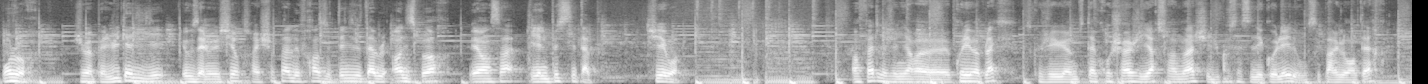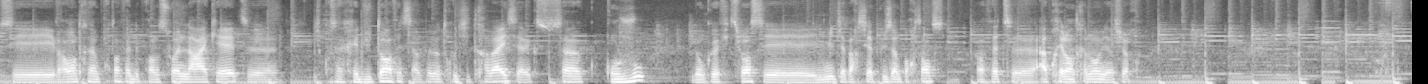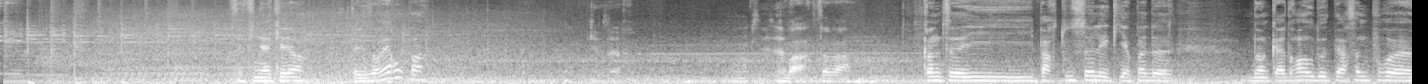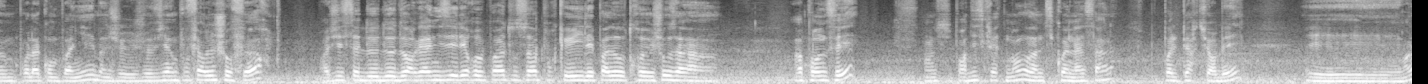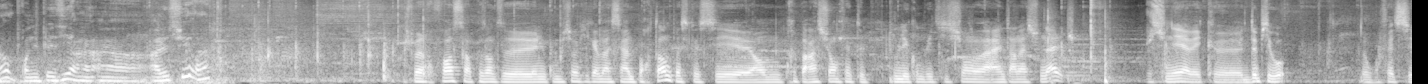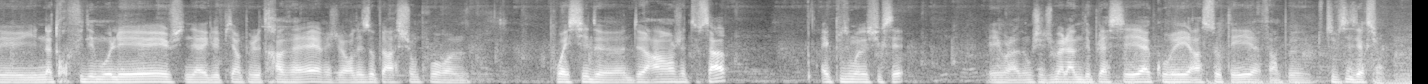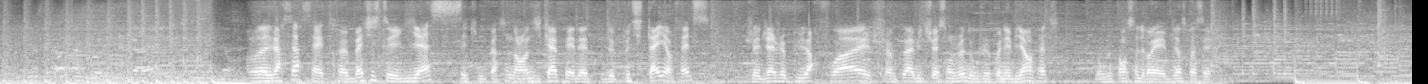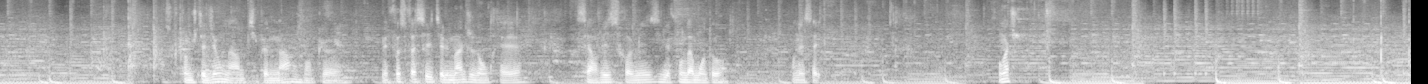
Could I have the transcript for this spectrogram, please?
Bonjour, je m'appelle Lucas Didier et vous allez me suivre sur les championnats de France de tennis de table handisport. Mais avant ça, il y a une petite étape. Suivez-moi. En fait, là, je vais venir euh, coller ma plaque parce que j'ai eu un petit accrochage hier sur un match et du coup, ça s'est décollé, donc c'est pas réglementaire. C'est vraiment très important en fait, de prendre soin de la raquette, euh, de consacrer du temps. En fait, c'est un peu notre outil de travail, c'est avec ça qu'on joue. Donc, effectivement, c'est limite la partie la plus importante, en fait, euh, après l'entraînement, bien sûr. Ça finit à quelle heure T'as les horaires ou pas 15 heures. C'est des Bah, ça va. Quand euh, il part tout seul et qu'il n'y a pas de- d'encadrant ou d'autres personnes pour, euh, pour l'accompagner, ben, je, je viens pour faire le chauffeur. J'essaie de- de- d'organiser les repas, tout ça, pour qu'il n'ait pas d'autre chose à, à penser. On le supporte discrètement dans un petit coin de la salle, pour pas le perturber. Et voilà, on prend du plaisir à, à- à le suivre. hein. Le championnat de France, ça représente euh, une compétition qui est quand même assez importante parce que c'est euh, en préparation en fait pour toutes les compétitions euh, internationales. Je suis né avec deux pivots. Donc en fait c'est une atrophie des mollets, je suis né avec les pieds un peu de travers et j'ai eu des opérations pour, pour essayer de, de arranger tout ça avec plus ou moins de succès. Et voilà, donc j'ai du mal à me déplacer, à courir, à sauter, à faire un peu toutes ces petites actions. Mon adversaire, ça va être Baptiste Guias. C'est une personne dans le handicap et d'être de petite taille en fait. Je l'ai déjà joué plusieurs fois et je suis un peu habitué à son jeu, donc je le connais bien en fait. Donc je pense que ça devrait bien se passer. Parce que comme je t'ai dit, on a un petit peu de marge, donc euh, mais il faut se faciliter le match d'entrée, service, remise, les fondamentaux. On essaye. Bon match.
